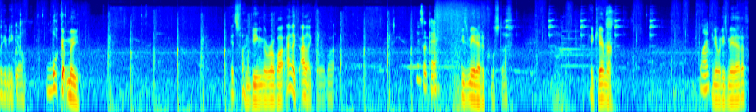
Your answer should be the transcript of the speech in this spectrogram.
Look at me go. Look at me. It's fun being the robot. I like I like the robot. He's okay. He's made out of cool stuff. Hey camera. What? you know what he's made out of?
